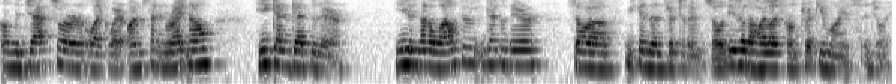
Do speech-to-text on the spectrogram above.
on the jets or like where I'm standing right now, he can get to there. He is not allowed to get to there, so uh, we can then trick on him. So these are the highlights from Tricky Myers. Enjoy.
